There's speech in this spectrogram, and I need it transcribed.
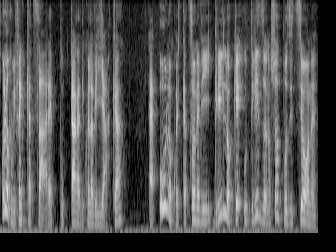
Quello che mi fa incazzare, puttana di quella vigliacca, è uno quel cazzone di Grillo che utilizza una sua posizione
